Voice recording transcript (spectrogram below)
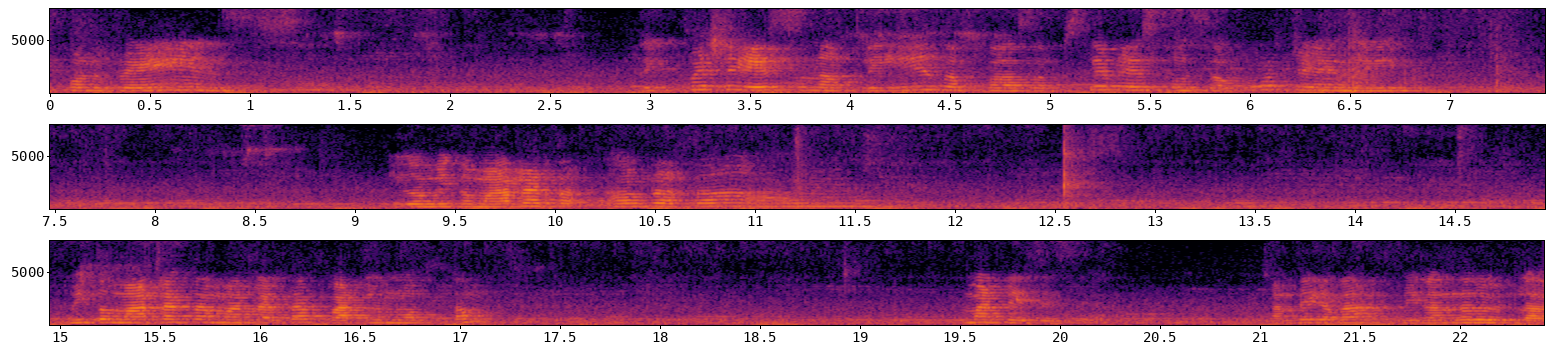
చేసుకోండి ఫ్రెండ్స్ రిక్వెస్ట్ చేస్తున్నా ప్లీజ్ అబ్బా సబ్స్క్రైబ్ చేసుకొని సపోర్ట్ చేయండి. ఇక మీతో మాట్లాడతా మాట్లాడతా మీతో మాట్లాడతా మాట్లాడతా బట్టలు మొత్తం మంట అంతే కదా మీరందరూ ఇట్లా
